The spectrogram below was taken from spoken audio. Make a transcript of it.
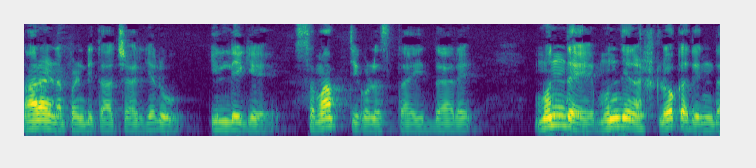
ನಾರಾಯಣ ಪಂಡಿತಾಚಾರ್ಯರು ಇಲ್ಲಿಗೆ ಸಮಾಪ್ತಿಗೊಳಿಸ್ತಾ ಇದ್ದಾರೆ. ಮುಂದೆ ಮುಂದಿನ ಶ್ಲೋಕದಿಂದ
